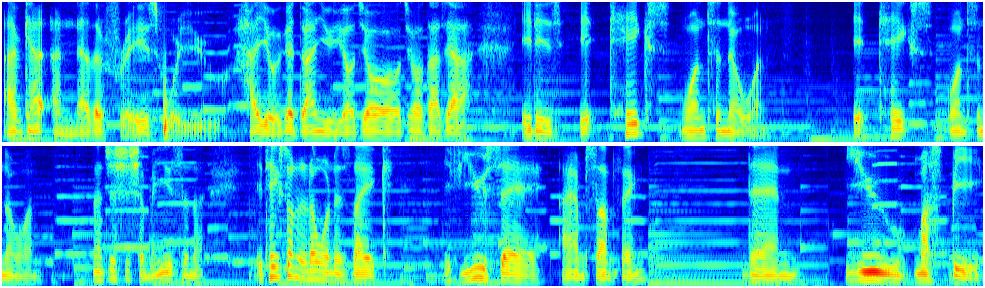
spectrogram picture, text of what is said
I've got another phrase for you. 还有一个短语要教教大家。It is it takes one to know one. It takes one to know one. 那这是什么意思呢？It takes one to know one is like if you say I am something, then you must be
